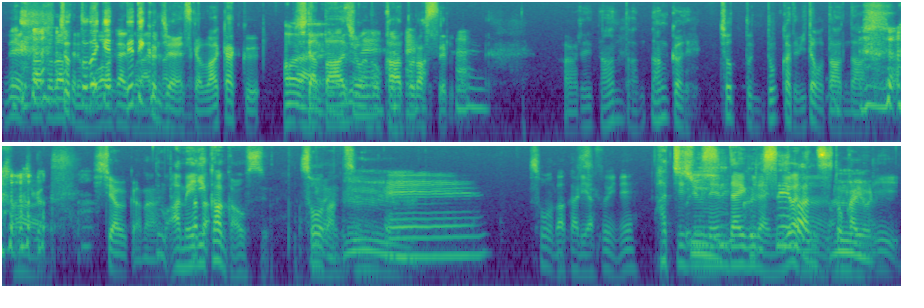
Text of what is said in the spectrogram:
ねカート・ラッセルちょっとだけ出てくるじゃないですか、若くはいしたバージョンのカート・ラッセル。はいあれ、なんだ、なんかで、ちょっとどっかで見たことあんな、はいしちゃうかな。でもアメリカ顔っすよ。そうなんですよ。うんえそうわかりやすいね。80年代ぐらいにクリス・エヴァンズとかより、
